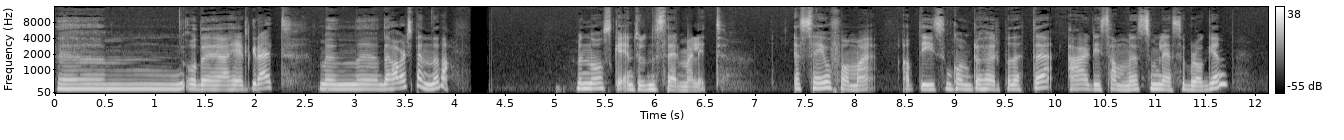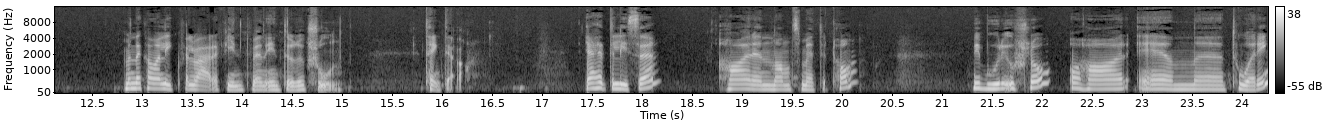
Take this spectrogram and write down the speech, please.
og det er helt greit, men eh, det har vært spennende, da. Men nå skal jeg introdusere meg litt. Jeg ser jo for meg at de som kommer til å høre på dette, er de samme som leser bloggen, men det kan allikevel være fint med en introduksjon, tenkte jeg da. Jeg heter Lise, har en mann som heter Tom. Vi bor i Oslo og har en eh, toåring.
